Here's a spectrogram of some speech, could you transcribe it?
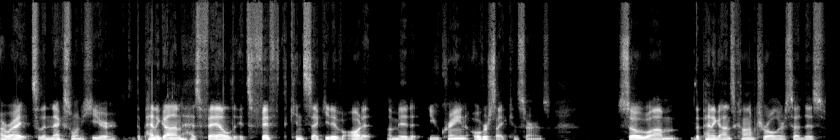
all right. So the next one here the Pentagon has failed its fifth consecutive audit amid Ukraine oversight concerns. So um, the Pentagon's comptroller said this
